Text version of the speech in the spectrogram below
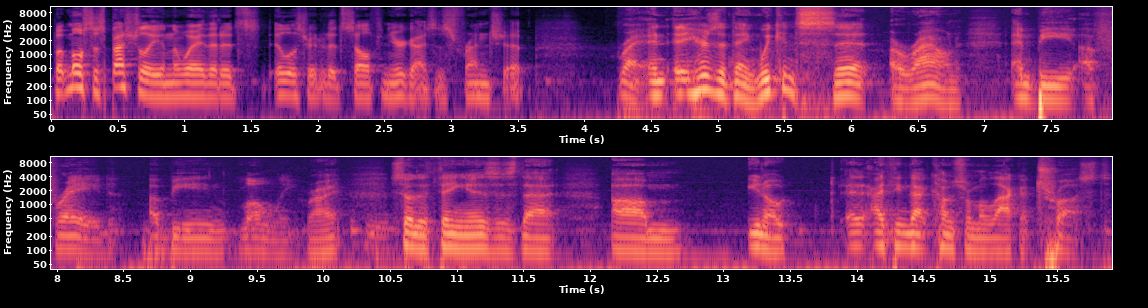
but most especially in the way that it's illustrated itself in your guys' friendship. Right. And, and here's the thing we can sit around and be afraid of being lonely, right? So the thing is, is that, um, you know, I think that comes from a lack of trust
